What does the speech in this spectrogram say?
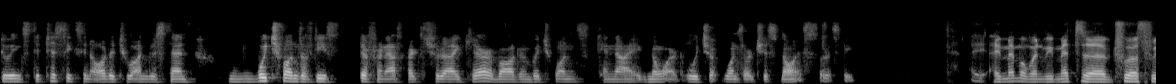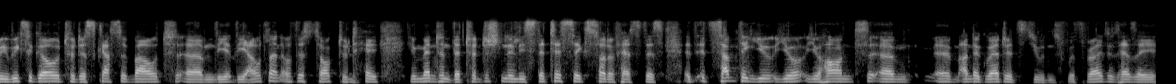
doing statistics in order to understand which ones of these different aspects should I care about and which ones can I ignore, which ones are just noise, so to speak. I, remember when we met uh, two or three weeks ago to discuss about um, the the outline of this talk today. You mentioned that traditionally statistics sort of has this. It, it's something you you you haunt um, um, undergraduate students with, right? It has a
